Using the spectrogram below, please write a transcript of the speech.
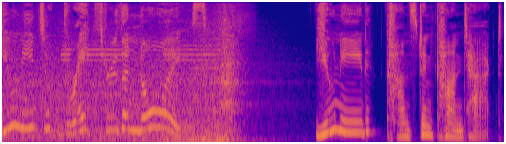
you need to break through the noise. You need Constant Contact.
